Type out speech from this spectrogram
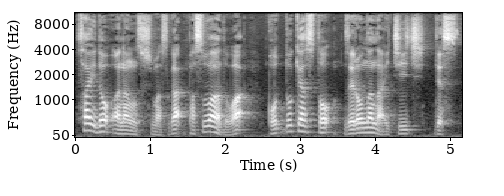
再度アナウンスしますが、パスワードは、ポッドキャスト0711です。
